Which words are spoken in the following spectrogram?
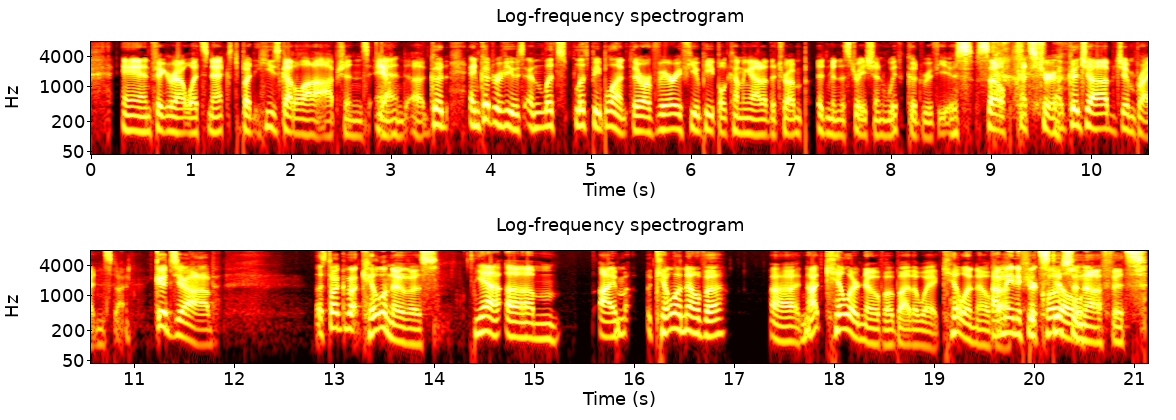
and figure out what's next, but he's got a lot of options and yeah. uh, good and good reviews. And let's let's be blunt, there are very few people coming out of the Trump administration with good reviews. So that's true. Uh, good job, Jim Bridenstine. Good job. Let's talk about kilonovas. Yeah, um, I'm Kilonova, uh, not Killer Nova, by the way. Kilonova. I mean, if you're close still, enough, it's.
